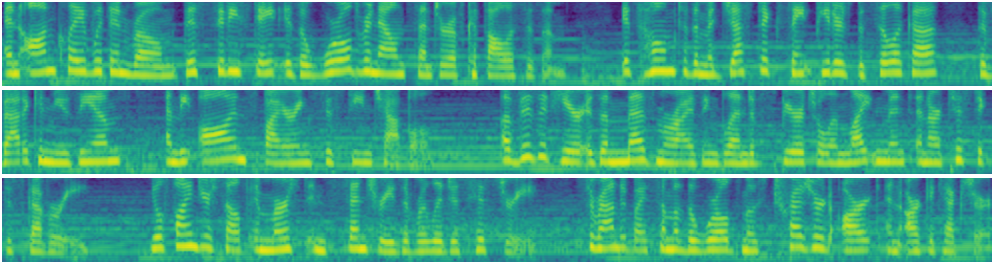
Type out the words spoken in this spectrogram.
An enclave within Rome, this city-state is a world-renowned center of Catholicism. It's home to the majestic St. Peter's Basilica, the Vatican Museums, and the awe-inspiring Sistine Chapel. A visit here is a mesmerizing blend of spiritual enlightenment and artistic discovery. You'll find yourself immersed in centuries of religious history, surrounded by some of the world's most treasured art and architecture.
